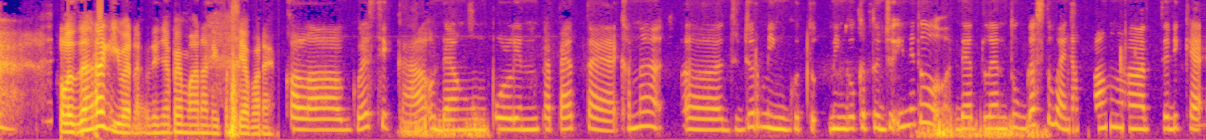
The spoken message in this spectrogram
Kalau Zahra gimana? Udah nyampe mana nih persiapannya? Kalau gue sih Kak udah ngumpulin PPT karena eh, jujur minggu tu- minggu ketujuh ini tuh deadline tugas tuh banyak banget. Jadi kayak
